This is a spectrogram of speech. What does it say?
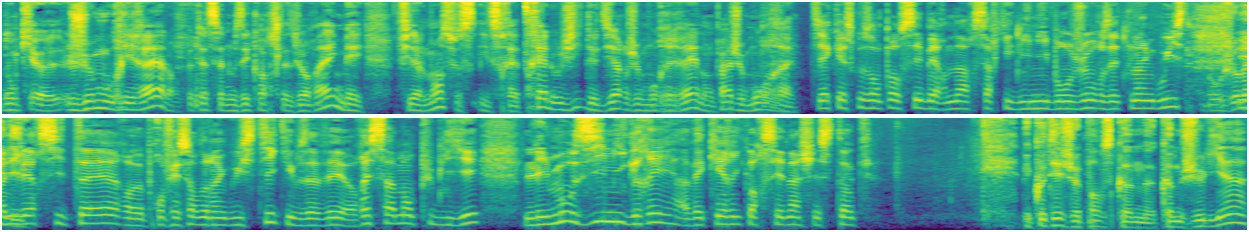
Donc euh, je mourirai. Alors peut-être ça nous écorche les oreilles, mais finalement ce- il serait très logique de dire je mourirai et non pas je mourrai. Tiens, qu'est-ce que vous en pensez, Bernard Serquiglini Bonjour, vous êtes linguiste, Bonjour, universitaire, euh, professeur de linguistique, et vous avez euh, récemment publié Les mots immigrés avec Eric Orsena chez Stock. Écoutez, je pense comme comme Julien,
